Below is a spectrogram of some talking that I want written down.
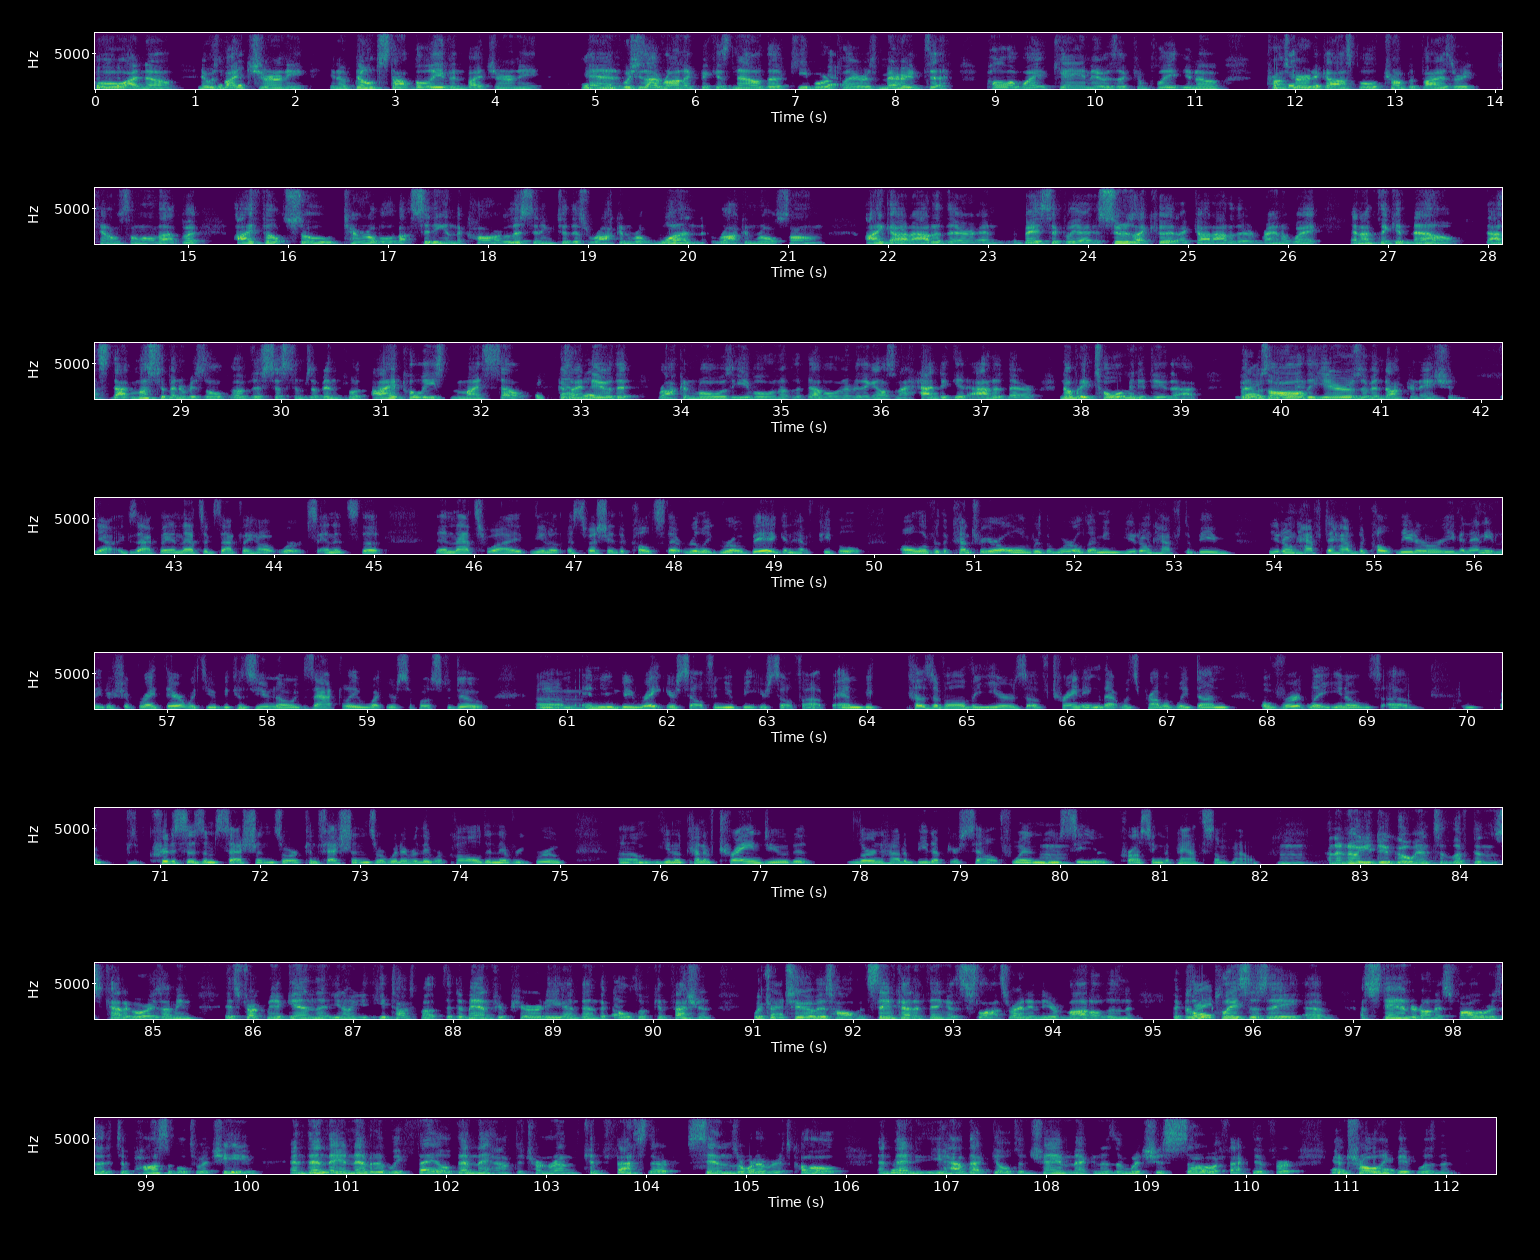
Oh i know. It was by journey. You know don't stop believing by journey and which is ironic because now the keyboard yeah. player is married to Paula White Cain, who is a complete, you know, prosperity gospel, Trump advisory council, and all that. But I felt so terrible about sitting in the car listening to this rock and roll, one rock and roll song. I got out of there and basically, as soon as I could, I got out of there and ran away. And I'm thinking now, that's that must have been a result of the systems of influence. I policed myself because exactly. I knew that rock and roll was evil and of the devil and everything else, and I had to get out of there. Nobody told me to do that, but right. it was all exactly. the years of indoctrination. Yeah, exactly, and that's exactly how it works. And it's the, and that's why you know, especially the cults that really grow big and have people all over the country or all over the world. I mean, you don't have to be you don't have to have the cult leader or even any leadership right there with you because you know exactly what you're supposed to do um, mm. and you berate yourself and you beat yourself up and because of all the years of training that was probably done overtly you know uh, uh, criticism sessions or confessions or whatever they were called in every group um, you know kind of trained you to learn how to beat up yourself when mm. you hmm. see you're crossing the path somehow. Mm. And I know you do go into Lifton's categories. I mean, it struck me again that, you know, he talks about the demand for purity and then the cult of confession, which exactly. are two of his hall. Same kind of thing as slots right into your model, doesn't it? The cult right. places a, a, a standard on its followers that it's impossible to achieve and then they hmm. inevitably fail, then they have to turn around and confess their sins or whatever it's called and right. then you have that guilt and shame mechanism which is so effective for right. controlling right. people isn't it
